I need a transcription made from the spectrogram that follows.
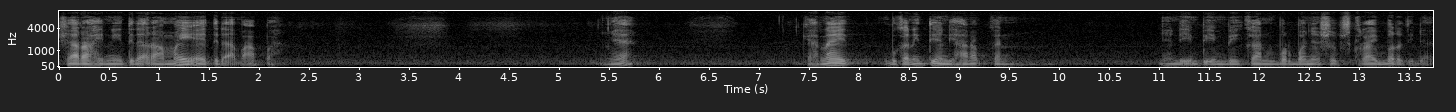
syarah ini tidak ramai, ya tidak apa-apa. Ya. Karena bukan itu yang diharapkan. Yang diimpi-impikan berbanyak subscriber tidak.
